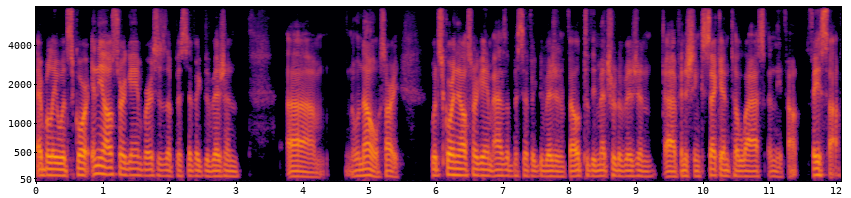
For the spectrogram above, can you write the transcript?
Eberle would score in the All Star game versus the Pacific Division. Um, no, no, sorry, would score in the All Star game as a Pacific Division. Fell to the Metro Division, uh, finishing second to last in the Fountain Faceoff.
